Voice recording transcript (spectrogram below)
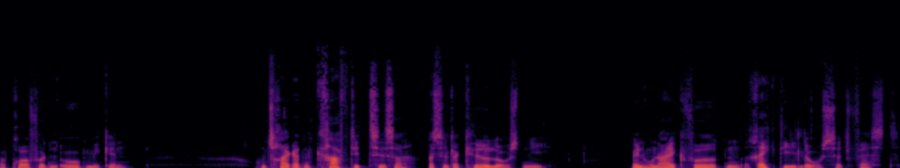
og prøve at få den åben igen. Hun trækker den kraftigt til sig og sætter kædelåsen i, men hun har ikke fået den rigtige lås sat fast.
